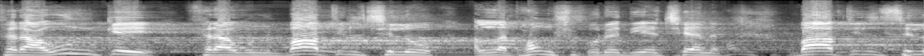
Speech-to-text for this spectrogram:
ফেরাউনকে, ফেরাউন বাতিল ছিল, আল্লাহ ধ্বংস করে দিয়েছেন। বাতিল ছিল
